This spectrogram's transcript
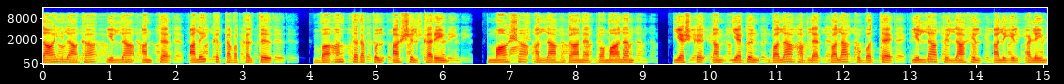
லா இலாகா இல்லா அந்த அலைக்க தவக்கல்து வ அந்த ரப்புல் அர்ஷில் கரீம் மாஷா அல்லாஹுகான பமானம். யஷ்க அம் யகுன் வலா ஹப்ல வலா குவத்த இல்லா பில்லாஹில் அலியில் அலீம்.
